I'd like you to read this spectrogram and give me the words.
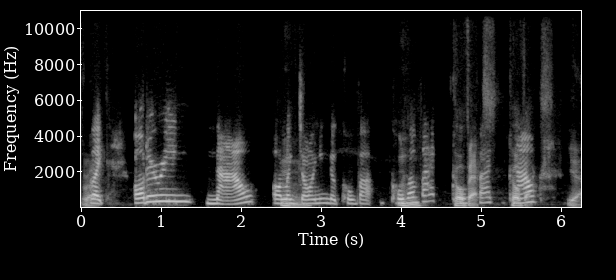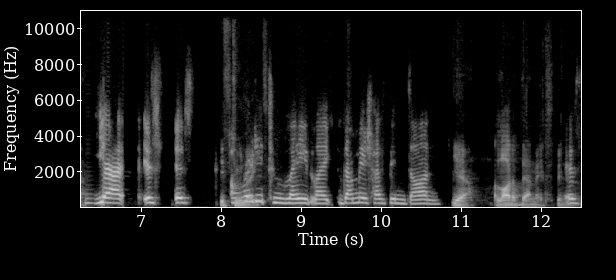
Right. like ordering now or like Mhm. joining the Cova Covavac. Covax, Covax Covax. now? Yeah, Yeah, it's it's it's too already late. too late. Like damage has been done. Yeah, a lot of damage has been. It's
